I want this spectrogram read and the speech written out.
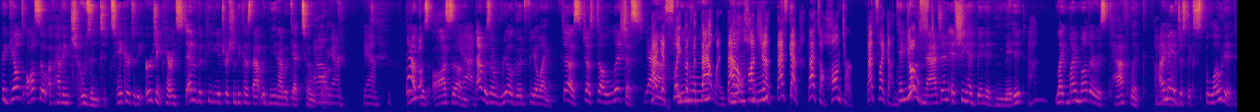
the guilt also of having chosen to take her to the urgent care instead of the pediatrician because that would mean i would get to oh, work Oh yeah, yeah. That was awesome. Yeah. That was a real good feeling. Just, just delicious. Yeah. How you sleeping with Mhm. that one? That'll haunt Mhm. you. That's got. That's a haunter. That's like a Can you imagine if she had been admitted? Like my mother is Catholic. Oh, I may yeah. have just exploded.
